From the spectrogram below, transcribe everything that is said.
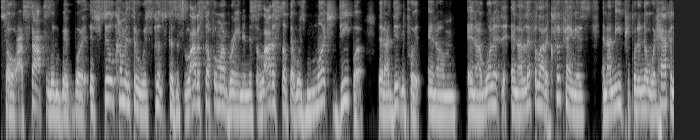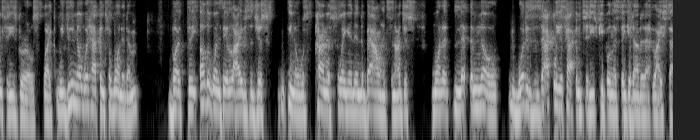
so I stopped a little bit. But it's still coming through. It's because because it's a lot of stuff on my brain, and it's a lot of stuff that was much deeper that I didn't put, and um and I wanted and I left a lot of cliffhangers, and I need people to know what happened to these girls. Like we do know what happened to one of them. But the other ones, their lives are just, you know, was kind of swinging in the balance. And I just want to let them know what is exactly has happened to these people unless they get out of that lifestyle.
